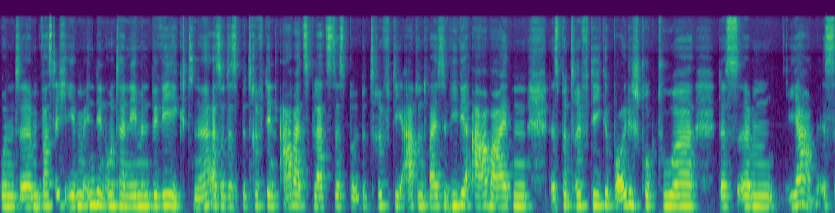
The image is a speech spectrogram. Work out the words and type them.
und ähm, was sich eben in den Unternehmen bewegt. Ne? Also das betrifft den Arbeitsplatz, das betrifft die Art und Weise, wie wir arbeiten, das betrifft die Gebäudestruktur. Das ähm, ja, ist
